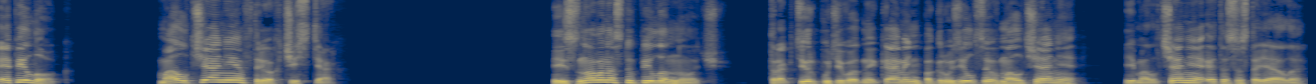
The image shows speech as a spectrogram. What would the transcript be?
Эпилог. Молчание в трех частях. И снова наступила ночь. Трактир «Путеводный камень» погрузился в молчание, и молчание это состояло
